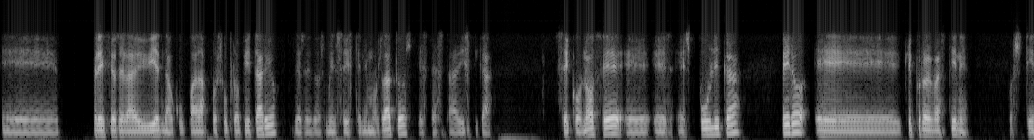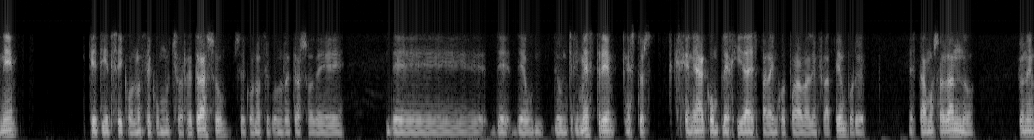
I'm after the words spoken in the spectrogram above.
eh, precios de la vivienda ocupadas por su propietario. Desde 2006 tenemos datos, esta estadística se conoce, eh, es, pública, pero ¿qué problemas tiene? Pues tiene que se conoce con mucho retraso, se conoce con un retraso de, de, un, trimestre. Esto genera complejidades para incorporarlo a la inflación, porque estamos hablando de una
